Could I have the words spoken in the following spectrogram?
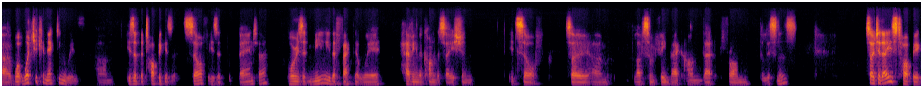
uh, what what you're connecting with. Um, is it the topic is it itself? Is it the banter? Or is it merely the fact that we're having the conversation itself? So, um, love some feedback on that from the listeners. So, today's topic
